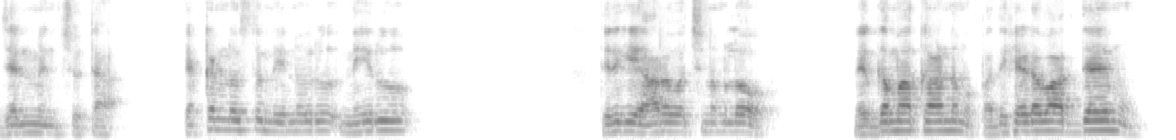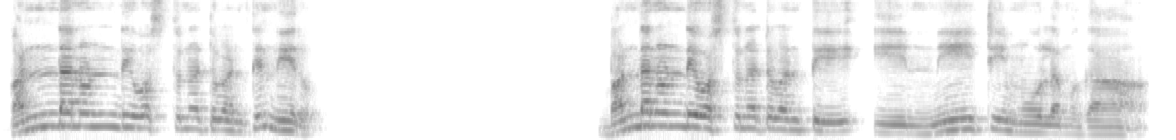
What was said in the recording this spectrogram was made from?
జన్మించుట. ఎక్కడి నుండి వస్తుంది నీరు? నీరు? తిరిగి ఆరో వచనంలో నిర్గమాకాండము పదిహేడవ అధ్యాయము బండ నుండి వస్తున్నటువంటి నీరు. బండ నుండి వస్తున్నటువంటి ఈ నీటి మూలముగా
